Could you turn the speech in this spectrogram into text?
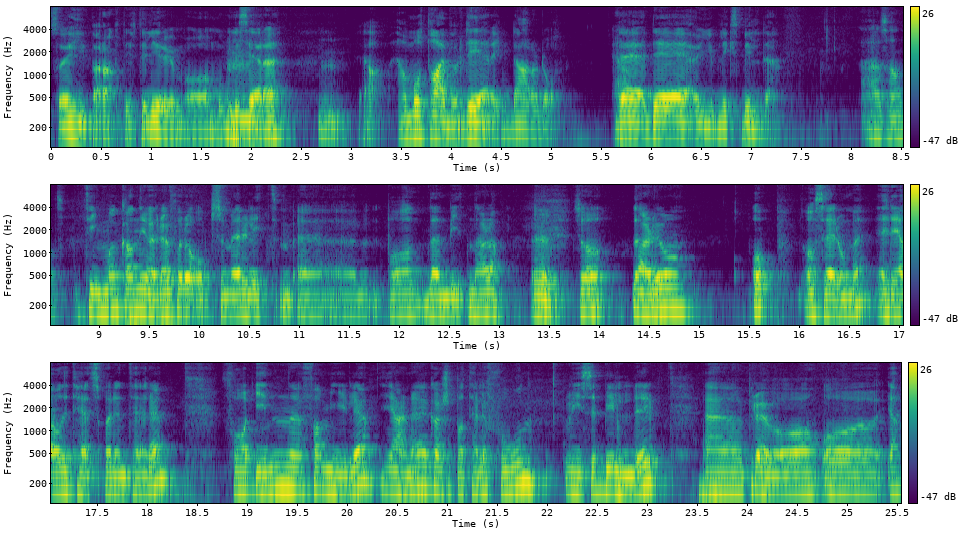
som er hyperaktivt delirium og mobiliserer. Ja, han må ta en vurdering der og da. Det, det er øyeblikksbildet. Er sant. Ting man kan gjøre for å oppsummere litt eh, på den biten der, da. Så da er det jo opp og se rommet. Realitetsorientere. Få inn familie, gjerne kanskje på telefon. Vise bilder. Eh, prøve å, å ja,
